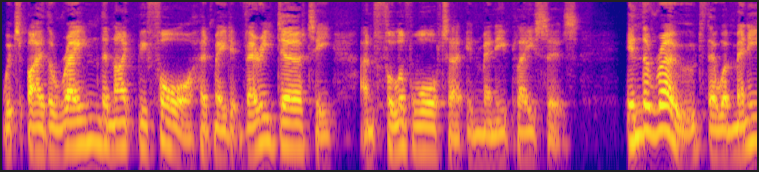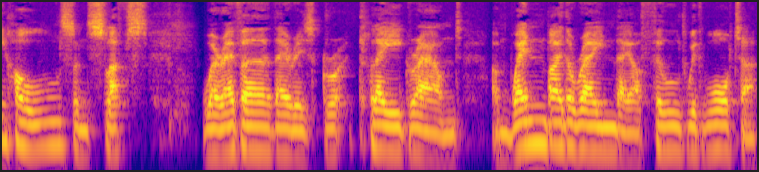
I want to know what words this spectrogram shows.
which by the rain the night before had made it very dirty and full of water in many places. In the road there were many holes and sloughs wherever there is gr- clay ground, and when by the rain they are filled with water,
